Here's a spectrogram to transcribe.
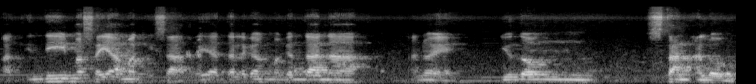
At hindi masaya mag-isa. Kaya talagang maganda na ano eh, you don't stand alone.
